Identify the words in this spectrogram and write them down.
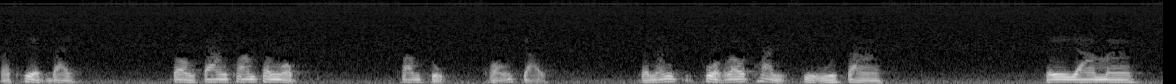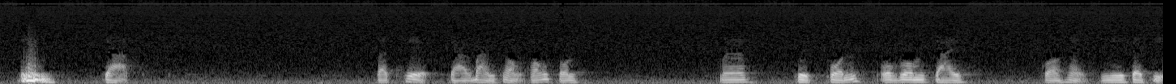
ประเทศใด ต้องการความสงบ ความสุขของใจฉะนั้นพวกเราท่านที่อุตส่าห์พยายามมาจากประเทศ จากบ้านช่องของตน มาฝึกฝนอบรมใจ ก็ให้มีสติ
